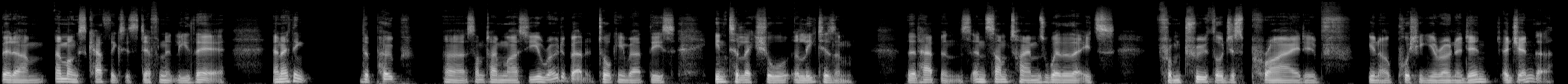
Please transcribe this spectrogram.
but um, amongst Catholics, it's definitely there. And I think the Pope, uh, sometime last year, wrote about it, talking about this intellectual elitism that happens. And sometimes, whether it's from truth or just pride of, you know, pushing your own agenda,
